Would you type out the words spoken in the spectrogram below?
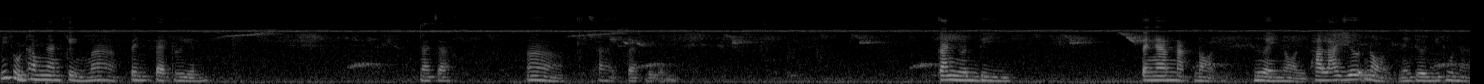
มิถุนทำงานเก่งมาก เป็นแปดเหรียญนะจ๊ะ อ่า ใช่แปดเหรียญ การเงินดี แต่งานหนักหน่อย เหนื่อยหน่อย ภาระเยอะหน่อยในเดือนมิถุนา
